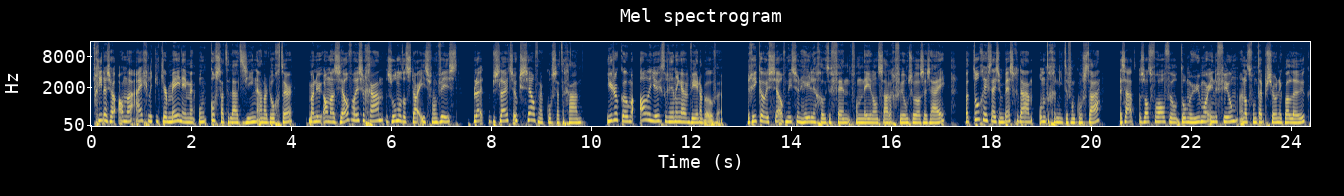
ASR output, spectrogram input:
Frida zou Anna eigenlijk een keer meenemen om Costa te laten zien aan haar dochter. Maar nu Anna zelf al is gegaan, zonder dat ze daar iets van wist, besluit ze ook zelf naar Costa te gaan. Hierdoor komen alle jeugdherinneringen weer naar boven. Rico is zelf niet zo'n hele grote fan van Nederlandstalige films, zoals hij zei. Maar toch heeft hij zijn best gedaan om te genieten van Costa. Er zat, zat vooral veel domme humor in de film en dat vond hij persoonlijk wel leuk.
